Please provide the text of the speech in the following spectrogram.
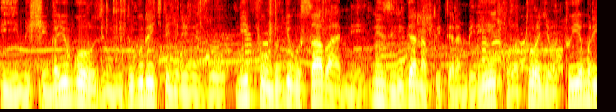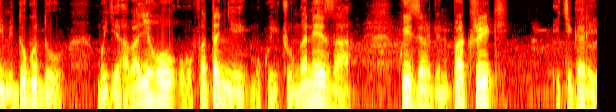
Iyi mishinga y'ubworozi mu midugudu y'icyitegererezo n'ipfundo ry'ubusabane n'inzira igana ku iterambere ku baturage batuye muri iyi midugudu mu gihe habayeho ubufatanye mu kuyicunga neza. Kwizera john patrick i kigali.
